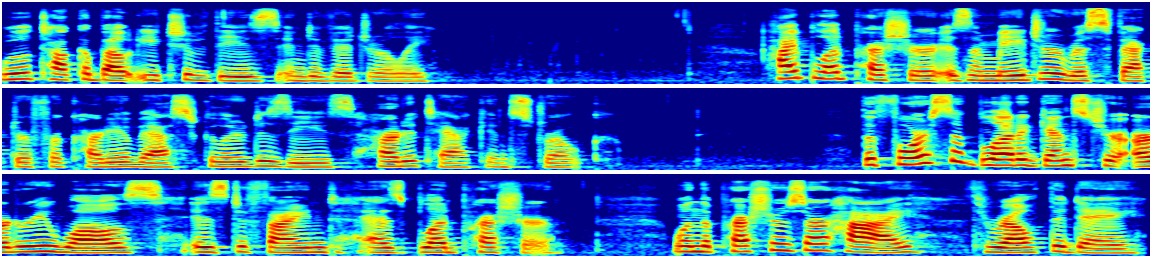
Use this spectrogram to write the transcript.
We'll talk about each of these individually. High blood pressure is a major risk factor for cardiovascular disease, heart attack, and stroke. The force of blood against your artery walls is defined as blood pressure. When the pressures are high throughout the day,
